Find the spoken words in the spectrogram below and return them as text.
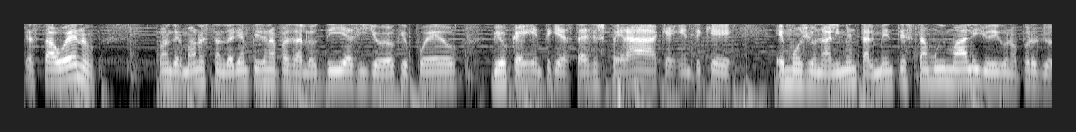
ya está bueno. Cuando hermano estando allá empiezan a pasar los días y yo veo que puedo, veo que hay gente que ya está desesperada, que hay gente que emocional y mentalmente está muy mal y yo digo, no, pero yo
